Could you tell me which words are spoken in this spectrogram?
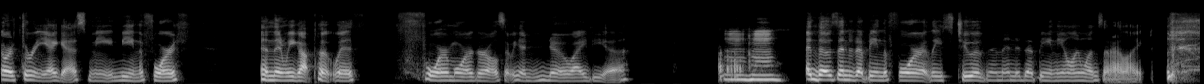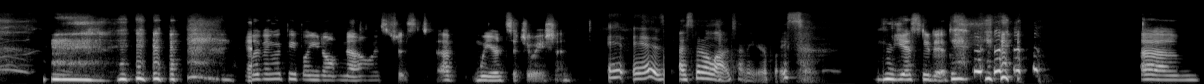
or three, I guess, me being the fourth, and then we got put with four more girls that we had no idea. Mm-hmm. And those ended up being the four. At least two of them ended up being the only ones that I liked. Living with people you don't know is just a weird situation. It is. I spent a lot of time at your place. yes, you did. um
